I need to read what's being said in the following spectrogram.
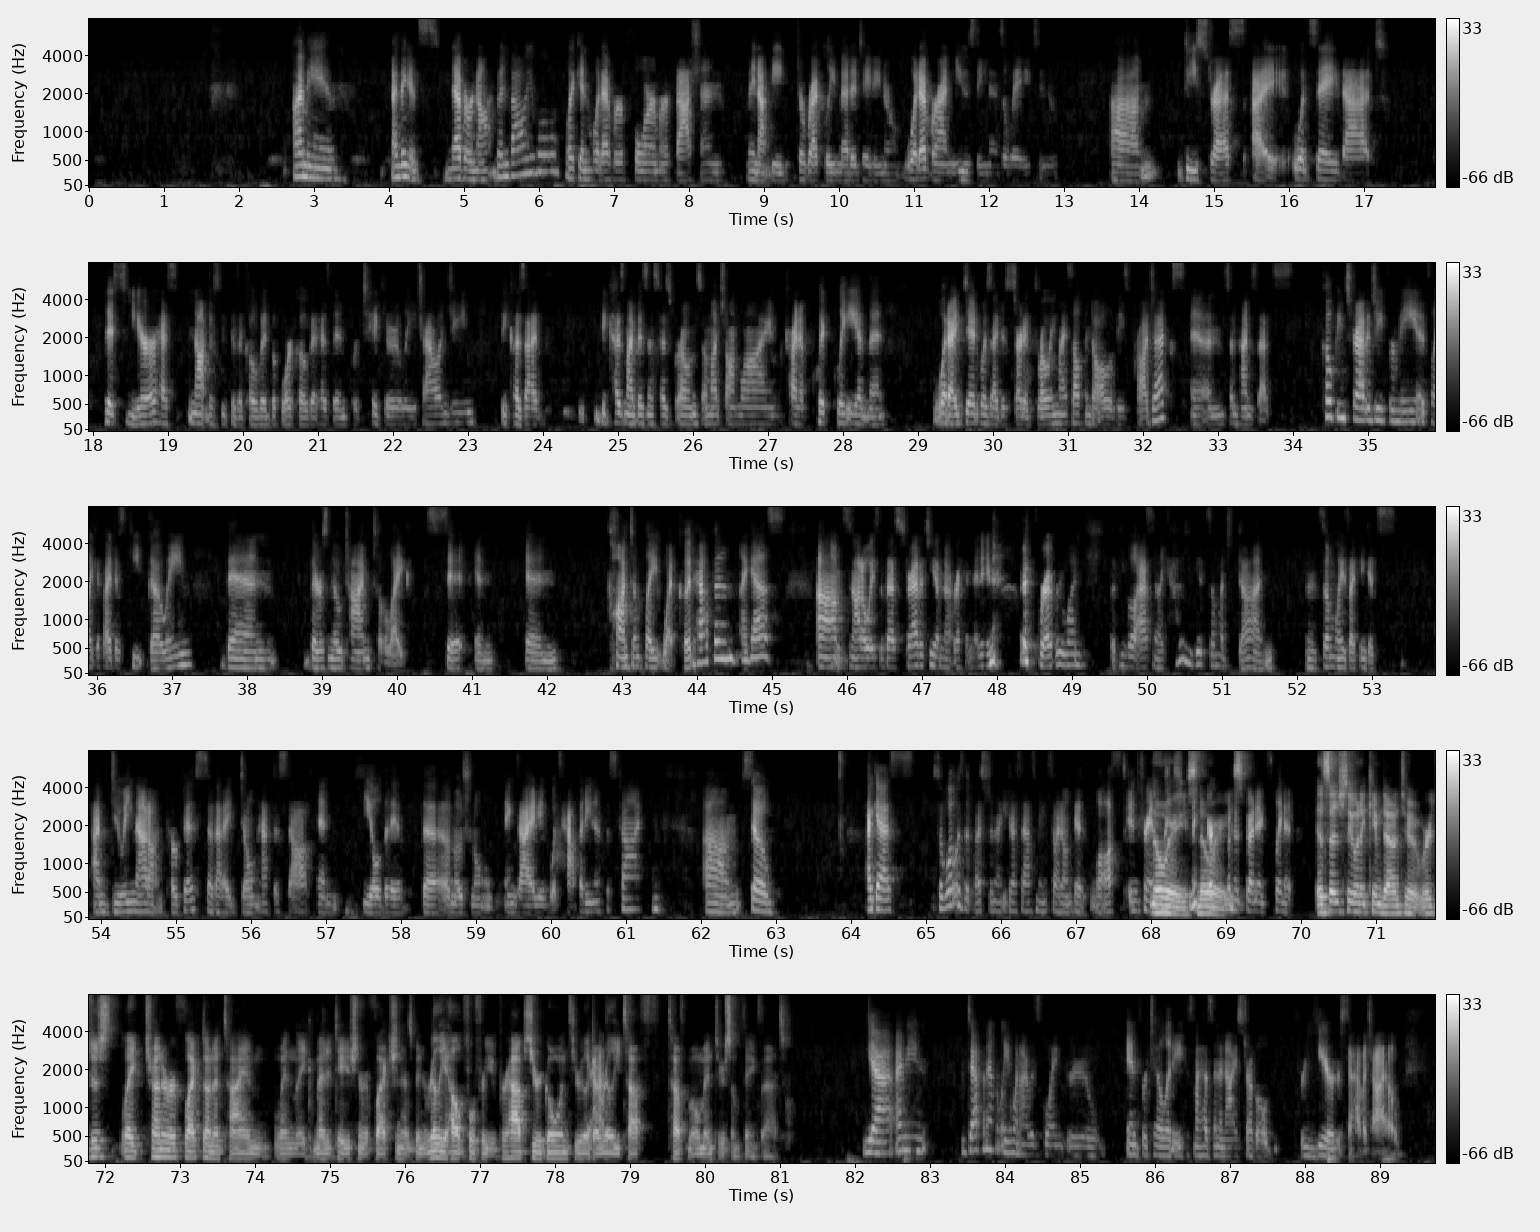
I mean, I think it's never not been valuable, like in whatever form or fashion, may not be directly meditating or whatever I'm using as a way to um, de stress. I would say that this year has not just because of COVID, before COVID has been particularly challenging because I've because my business has grown so much online kind of quickly and then what I did was I just started throwing myself into all of these projects. And sometimes that's coping strategy for me It's like if I just keep going, then there's no time to like sit and and contemplate what could happen, I guess. Um, it's not always the best strategy. I'm not recommending it for everyone, but people ask me like, how do you get so much done? And in some ways, I think it's I'm doing that on purpose so that I don't have to stop and feel the the emotional anxiety of what's happening at this time. Um, so I guess so. What was the question that you just asked me? So I don't get lost in translation. No worries. No worries. I'm just trying to explain it. Essentially, when it came down to it, we're just like trying to reflect on a time when like meditation reflection has been really helpful for you. Perhaps you're going through like yeah. a really tough, tough moment or something like that. Yeah, I mean, definitely when I was going through infertility, because my husband and I struggled for years to have a child.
